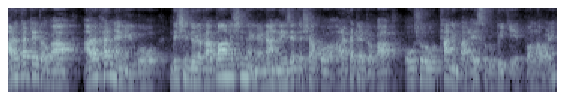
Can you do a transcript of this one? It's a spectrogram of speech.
အာရခတ်တက်တော်ကအာရခတ်နိုင်ငံကိုဒီရှင်တို့ကပါနရှင်နိုင်ငံနာနေဆက်တခြားပေါ်အာရခတ်တက်တော်ကအုပ်ချုပ်ထားနေပါတယ်ဆိုလိုပြီးကပေါ်လာပါတယ်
